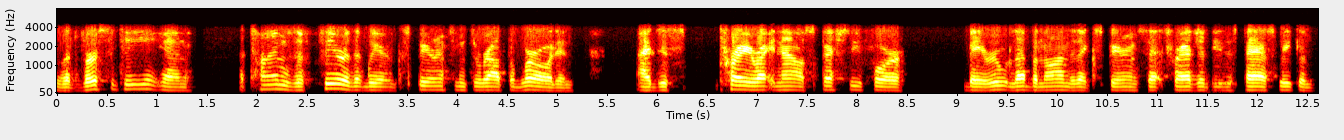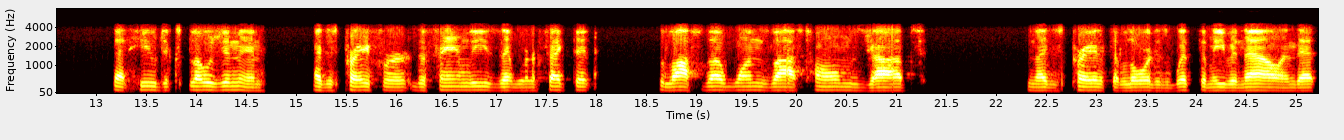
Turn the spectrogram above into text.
of adversity and times of fear that we are experiencing throughout the world. And I just pray right now, especially for Beirut, Lebanon, that experienced that tragedy this past week of that huge explosion. And I just pray for the families that were affected, who lost loved ones, lost homes, jobs. And I just pray that the Lord is with them even now and that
